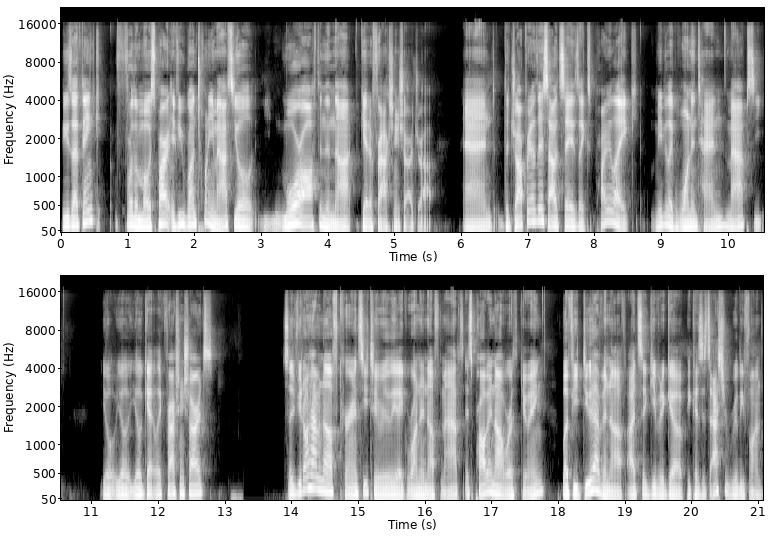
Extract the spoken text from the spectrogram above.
Because I think for the most part, if you run 20 maps, you'll more often than not get a fraction shard drop. And the drop rate of this, I would say, is like probably like maybe like 1 in 10 maps you'll you'll you'll get like fraction shards. So if you don't have enough currency to really like run enough maps, it's probably not worth doing. But if you do have enough, I'd say give it a go because it's actually really fun.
